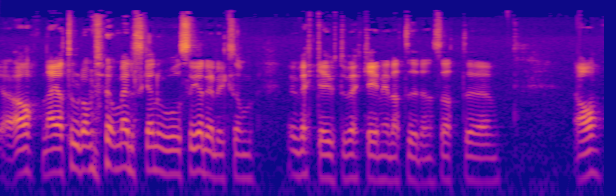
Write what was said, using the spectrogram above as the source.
Ja, nej jag tror de, de älskar nog att se det liksom vecka ut och vecka in hela tiden. Så att... Eh, ja,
